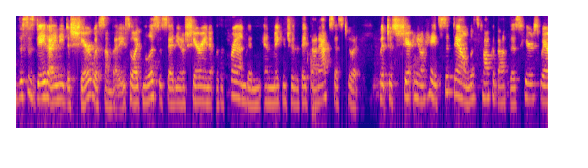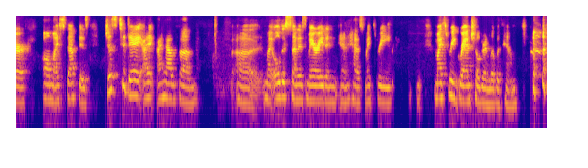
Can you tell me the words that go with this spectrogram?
this is data I need to share with somebody. So like Melissa said, you know, sharing it with a friend and, and making sure that they've got access to it. But just share, you know, hey, sit down, let's talk about this. Here's where all my stuff is. Just today, I, I have, um, uh, my oldest son is married and, and has my three, my three grandchildren live with him.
